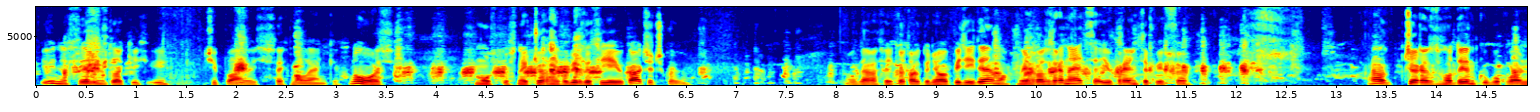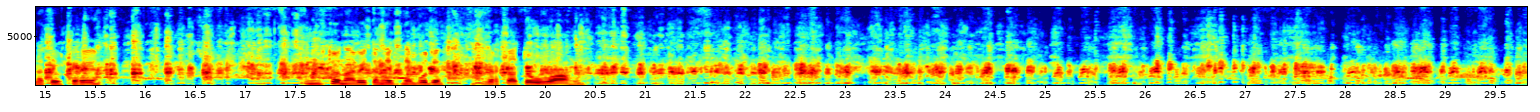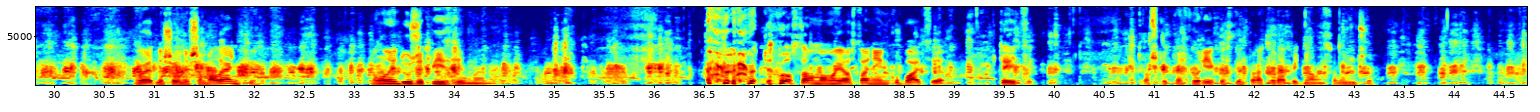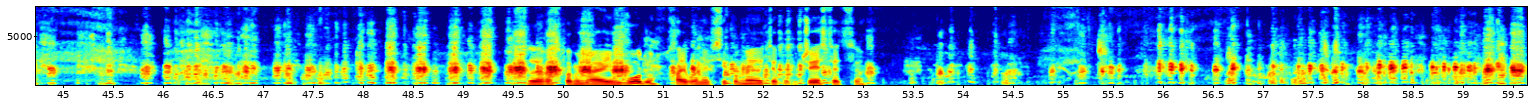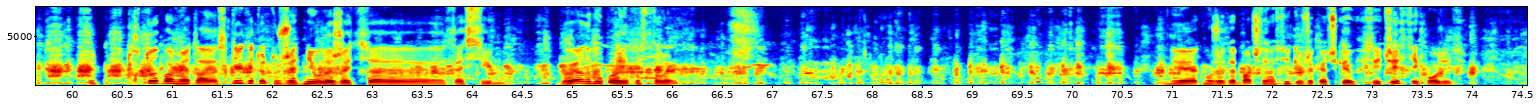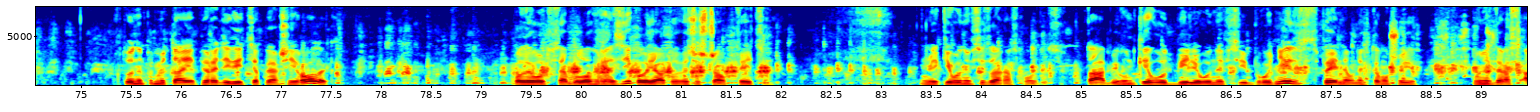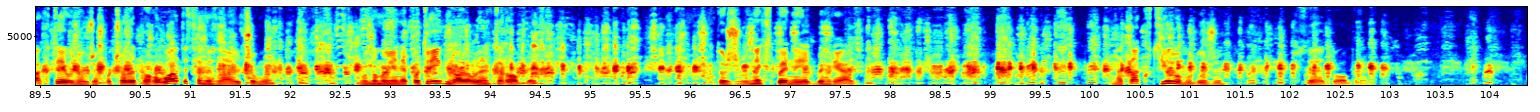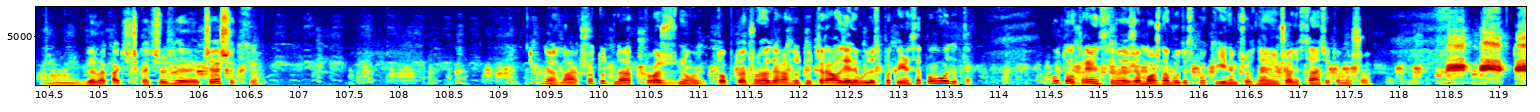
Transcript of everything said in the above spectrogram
І не сильно так їх і чіпають цих маленьких. Ну ось, мускусний чорний побіг за цією качечкою. Ми зараз тільки так до нього підійдемо, він розвернеться і в принципі все. А через годинку, буквально півтори, ніхто навіть на них не буде звертати увагу. Видно, що вони ще маленькі, але вони дуже пізні в мене. Того саме моя остання інкубація птиці. Трошки прихворів, якась температура піднялася, ну нічого. Зараз поміняю їм воду, хай вони всі помиються, почистяться. Хто пам'ятає, скільки тут уже днів лежить е, за сіно? Бо я забув, коли її постелив. Як можете бачити, наскільки вже качки всі чисті ходять. Хто не пам'ятає, передивіться перший ролик, коли от все було в грязі, коли я от вичищав птиці. Які вони всі зараз ходять. Та, бігунки от білі, вони всі брудні спини у них, тому що вони зараз активно вже почали паруватися, не знаю чому. Воно мені не потрібно, але вони це роблять. Тож у них спини якби грязні. А так в цілому дуже все добре. Біла качечка чу- чешеться. Не знаю, якщо тут на прож... ну, тобто, якщо зараз тут півтора години буде спокійно себе поводити, ну то в принципі вже можна бути спокійним, що з нею нічого не станеться, тому що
